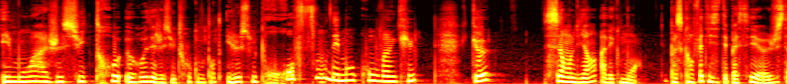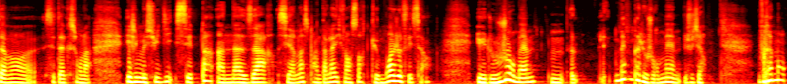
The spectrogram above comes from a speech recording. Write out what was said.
Et moi, je suis trop heureuse et je suis trop contente et je suis profondément convaincue que c'est en lien avec moi. Parce qu'en fait, il s'était passé euh, juste avant euh, cette action-là. Et je me suis dit, c'est pas un hasard si Allah il fait en sorte que moi je fais ça. Et le jour même, euh, même pas le jour même, je veux dire, vraiment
